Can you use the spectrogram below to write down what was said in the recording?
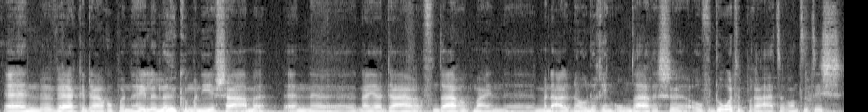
En we werken daar op een hele leuke manier samen. En nou ja, daar, vandaar ook mijn, mijn uitnodiging om daar eens over door te praten. Want het is,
